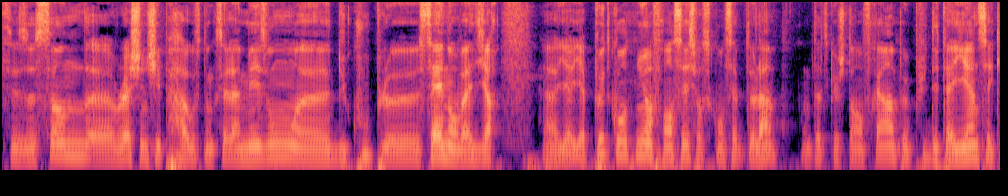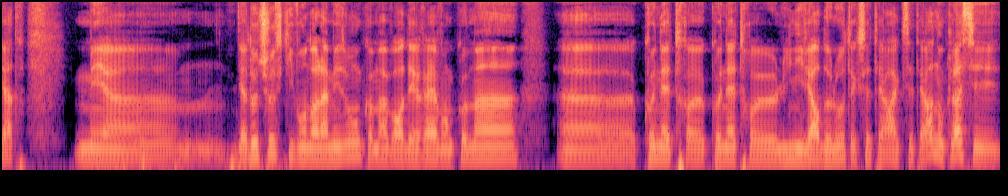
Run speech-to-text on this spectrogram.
c'est The Sound euh, Relationship House, donc c'est la maison euh, du couple euh, saine, on va dire. Il y, a peu de contenu en français sur ce concept-là, peut-être que je t'en ferai un peu plus détaillé, un de ces quatre. Mais il y a d'autres choses qui vont dans la maison, comme avoir des rêves en commun, connaître, connaître l'univers de l'autre, etc., etc. Donc là, c'est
